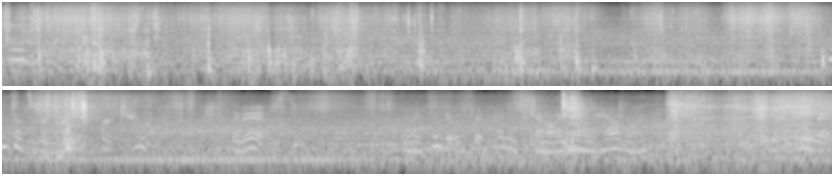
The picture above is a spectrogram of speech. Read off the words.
Cage. I think that's a device for a kennel. It is. And I think it would fit Putty's kennel even though we have one. Just need it.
